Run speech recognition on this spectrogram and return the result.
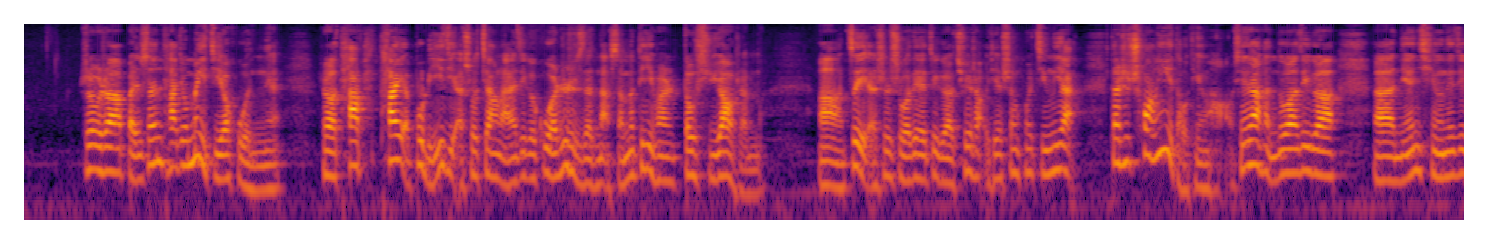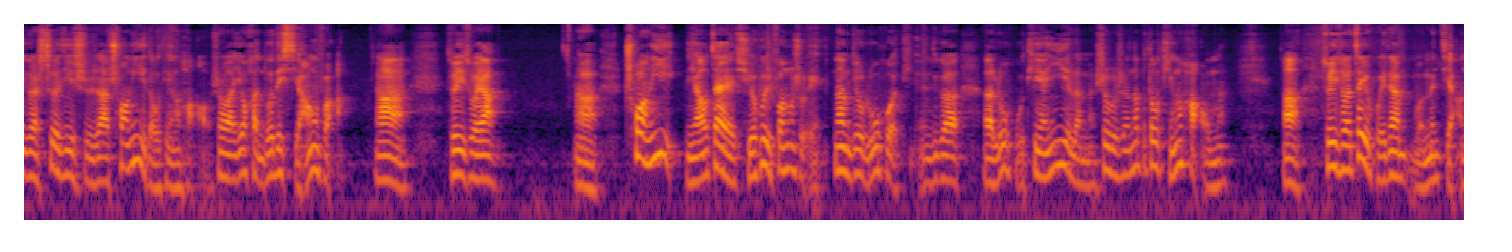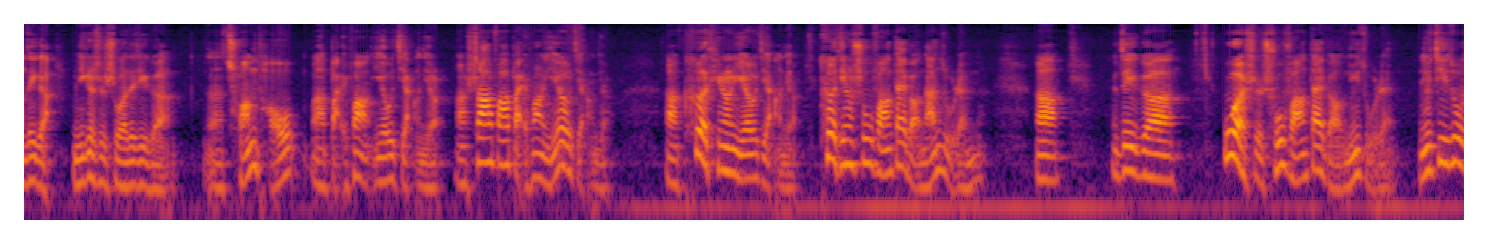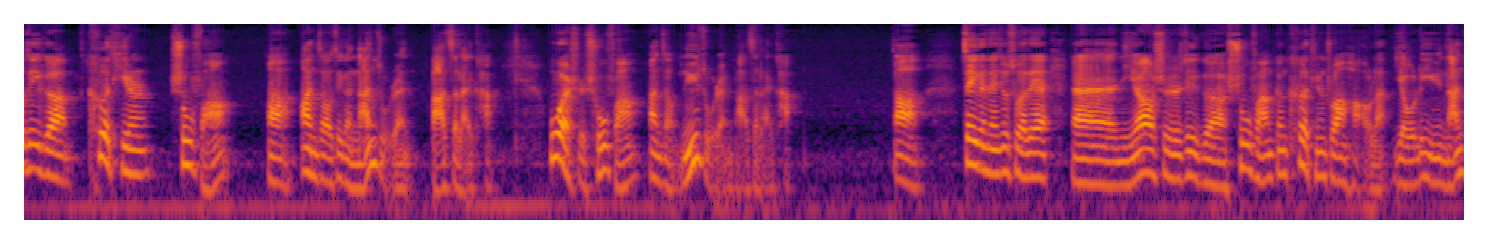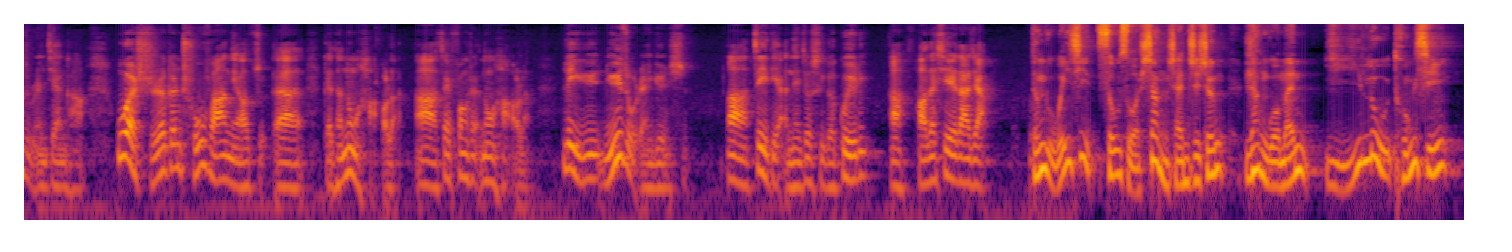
是不是啊？本身他就没结婚呢，是吧？他他也不理解说将来这个过日子哪什么地方都需要什么，啊，这也是说的这个缺少一些生活经验，但是创意都挺好。现在很多这个呃年轻的这个设计师啊，创意都挺好，是吧？有很多的想法啊，所以说呀。啊，创意你要再学会风水，那么就炉火天这个呃炉虎添翼了嘛，是不是？那不都挺好吗？啊，所以说这回呢，我们讲这个，一个是说的这个呃床头啊摆放也有讲究啊，沙发摆放也有讲究啊，客厅也有讲究，客厅书房代表男主人嘛，啊，这个卧室厨房代表女主人，你就记住这个客厅书房啊，按照这个男主人八字来看。卧室、厨房按照女主人八字来看，啊，这个呢就说的，呃，你要是这个书房跟客厅装好了，有利于男主人健康；卧室跟厨房你要呃给他弄好了啊，这风水弄好了，利于女主人运势啊。这一点呢就是一个规律啊。好的，谢谢大家。登录微信搜索“上山之声”，让我们一路同行。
